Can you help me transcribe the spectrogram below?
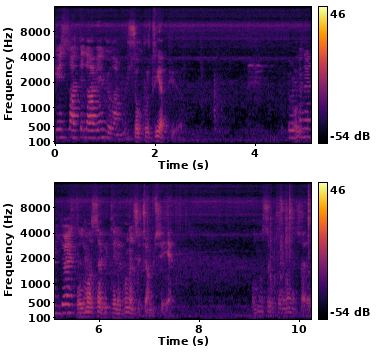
Geç saatte daha vermiyorlarmış. Sokurtu yapıyor. Rica ettiler. Olmazsa bir telefon açacağım şeye. Olmazsa bir telefon açarım.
